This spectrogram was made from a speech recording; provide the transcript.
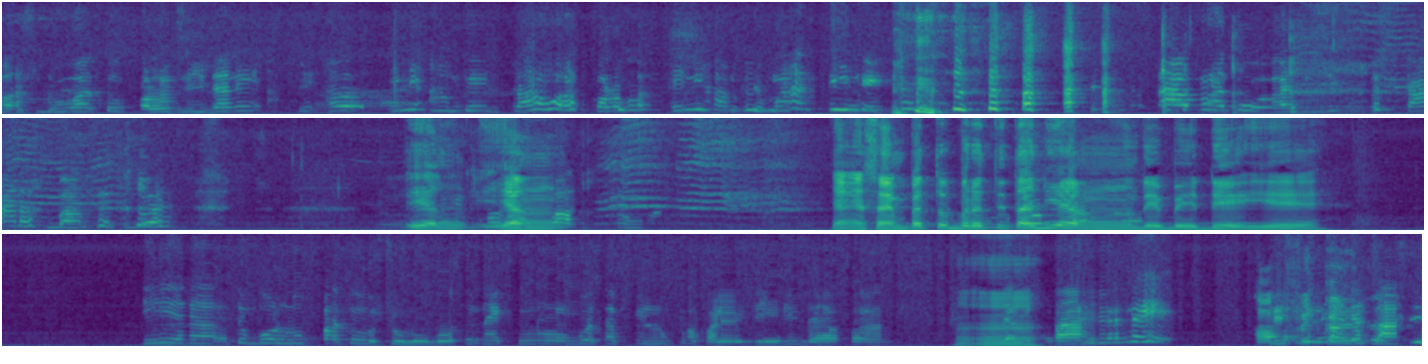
kelas 2 tuh kalau Zida nih ini, eh, ini hampir terawat kalau gua ini hampir mati nih. Apa tuh anjing sekarat banget gue. yang yang yang SMP tuh berarti tadi yang DBD, iya. Iya, itu gue lupa tuh suhu gue tuh naik turun gue tapi lupa paling tinggi berapa. Heeh. Yang terakhir nih di Covid sini kan ada saksi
